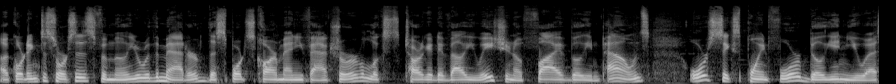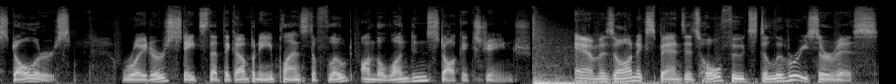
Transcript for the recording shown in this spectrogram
According to sources familiar with the matter, the sports car manufacturer looks to target a valuation of 5 billion pounds or 6.4 billion US dollars. Reuters states that the company plans to float on the London Stock Exchange. Amazon expands its Whole Foods delivery service.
